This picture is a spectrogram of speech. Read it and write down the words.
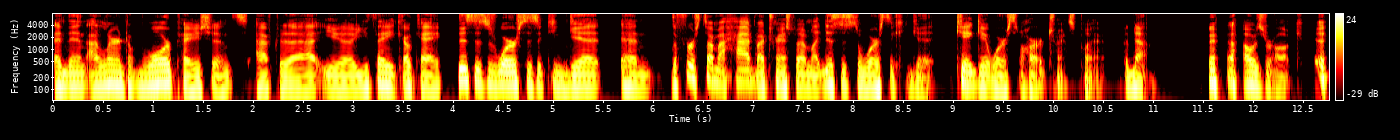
And then I learned more patience after that. You know, you think, okay, this is as worse as it can get. And the first time I had my transplant, I'm like, this is the worst it can get. Can't get worse than a heart transplant. But no, I was wrong.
